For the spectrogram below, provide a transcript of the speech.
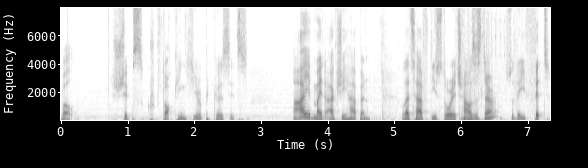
well, ships docking here because it's, ah, it might actually happen. Let's have these storage houses there, so they fit.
